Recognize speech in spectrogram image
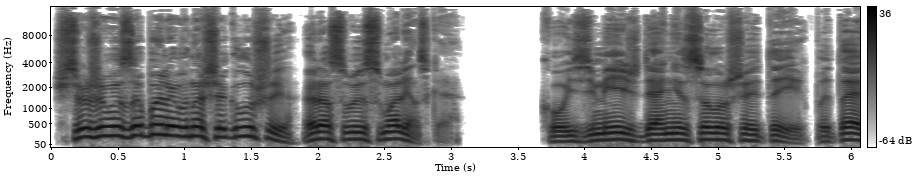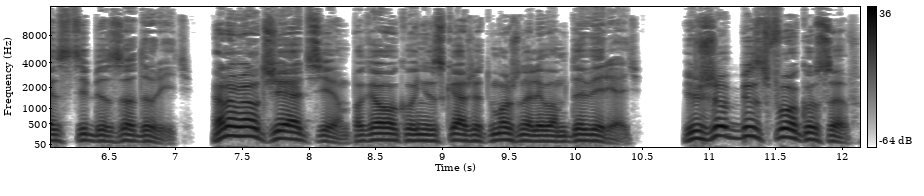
Что же вы забыли в нашей глуши, раз вы из Смоленска?» «Кузьмич, да не слушай ты их, пытаются тебя задурить. А ну молчать всем, пока Оку не скажет, можно ли вам доверять. И чтоб без фокусов!»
